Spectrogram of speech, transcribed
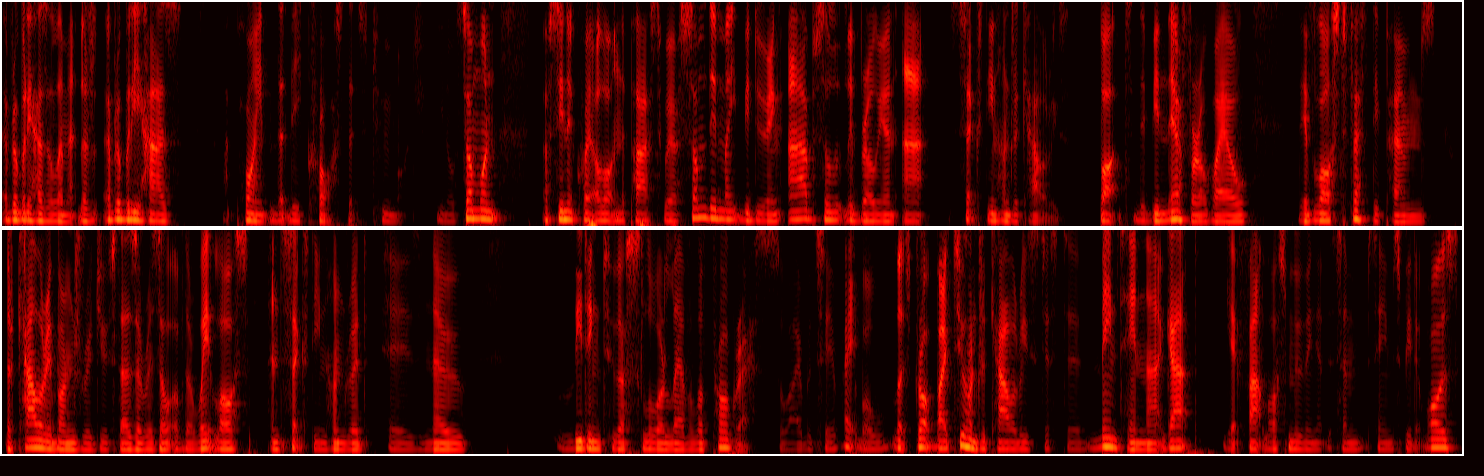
everybody has a limit. There's everybody has a point that they cross that's too much. You know someone i've seen it quite a lot in the past where somebody might be doing absolutely brilliant at 1600 calories but they've been there for a while. They've lost 50 pounds. Their calorie burn's reduced as a result of their weight loss, and 1600 is now leading to a slower level of progress. So I would say, right, well, let's drop by 200 calories just to maintain that gap, get fat loss moving at the same, same speed it was.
